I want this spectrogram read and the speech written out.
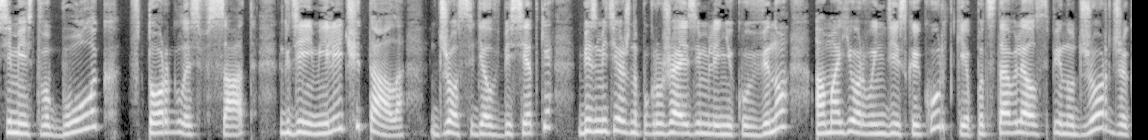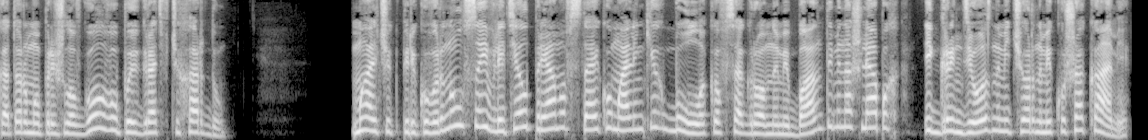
Семейство Буллок вторглось в сад, где Эмилия читала. Джосс сидел в беседке, безмятежно погружая землянику в вино, а майор в индийской куртке подставлял спину Джорджа, которому пришло в голову поиграть в чехарду. Мальчик перекувырнулся и влетел прямо в стайку маленьких буллоков с огромными бантами на шляпах и грандиозными черными кушаками,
